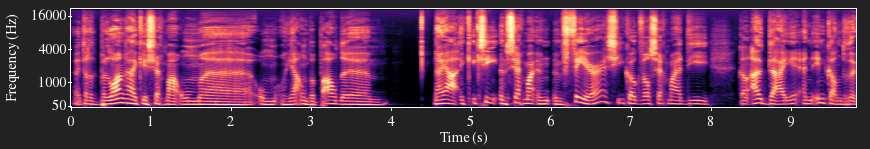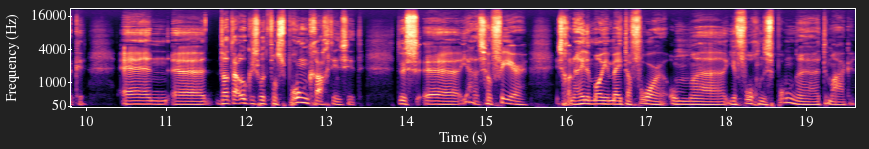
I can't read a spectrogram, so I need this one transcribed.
dat het belangrijk is, zeg maar, om, eh, om, ja, om bepaalde... Nou ja, ik, ik zie een, zeg maar, een, een veer, zie ik ook wel, zeg maar, die kan uitdijen en in kan drukken. En eh, dat er ook een soort van sprongkracht in zit. Dus eh, ja, zo'n veer is gewoon een hele mooie metafoor om eh, je volgende sprong te maken.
